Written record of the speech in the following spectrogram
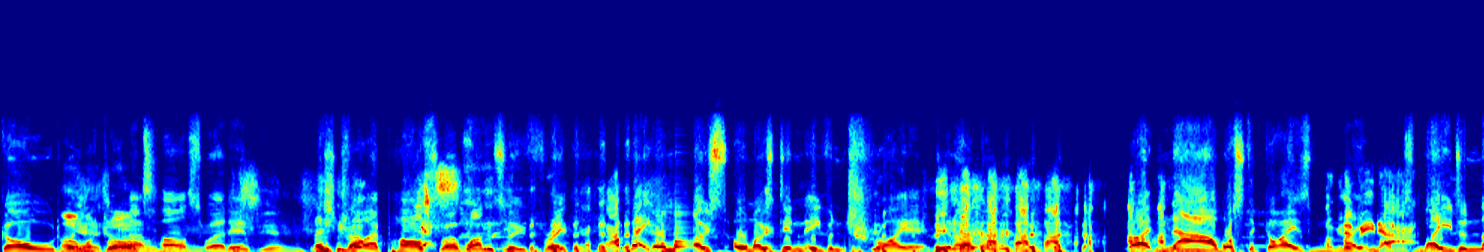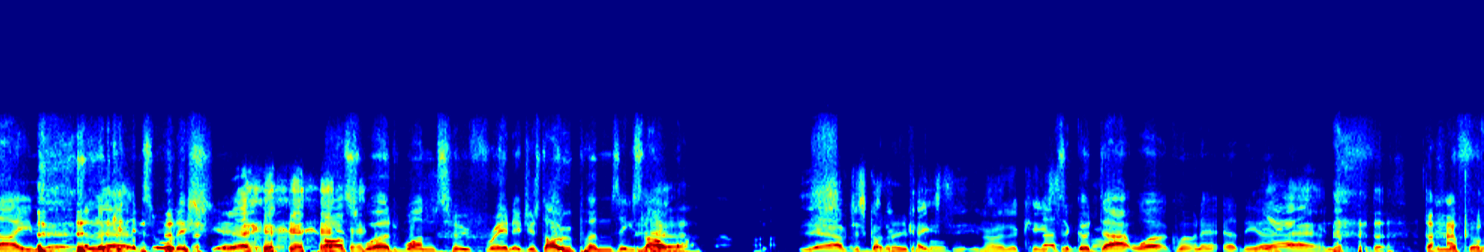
gold Oh when my he it's put God. that yeah, password in. yeah. Let's try password Yes. one two three. I bet he almost almost didn't even try it. You know, what I mean? like nah. What's the guy's ma- Not gonna be mum's that. maiden name? Yeah, They're looking yeah. into all this shit. Yeah. Password one two three, and it just opens. He's like, Yeah. "What? Yeah, I've just got the Unbelievable. case, you know, the keys. "That's a good car. day at work, wasn't it?" At the uh, Yeah, in the, the, the in the hacker farm.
